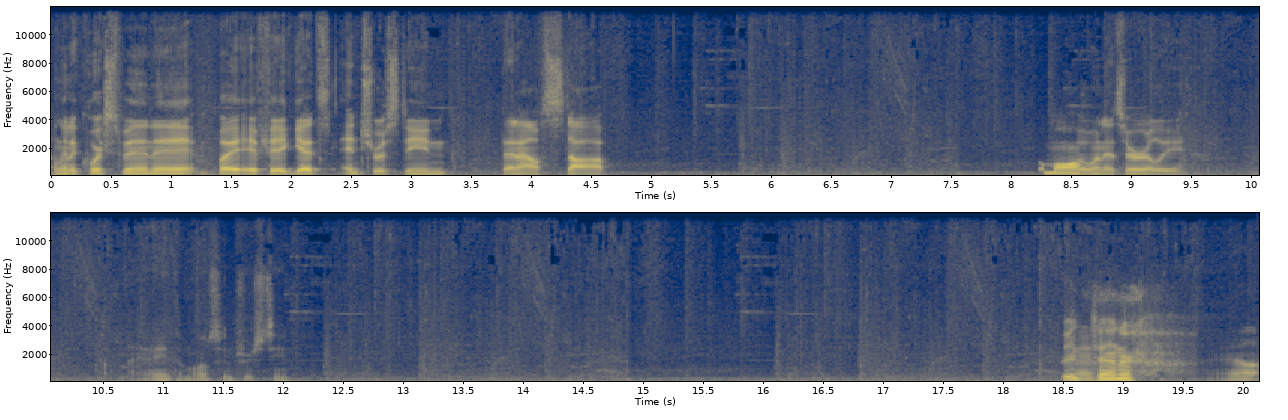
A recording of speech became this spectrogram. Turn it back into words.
I'm gonna quick spin it, but if it gets interesting, then I'll stop. Come on. But when it's early, it ain't the most interesting. Big Okay. tenor. Yeah.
